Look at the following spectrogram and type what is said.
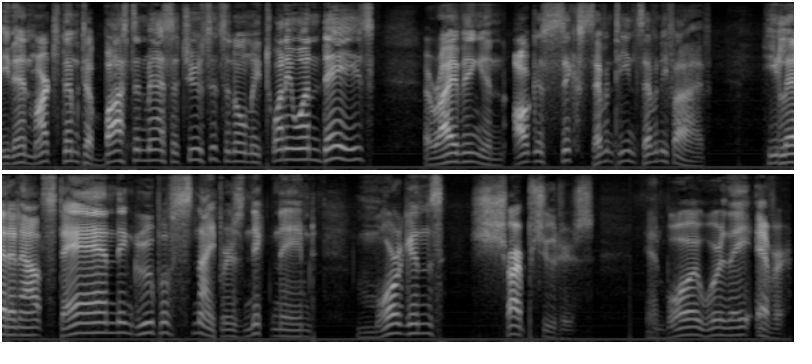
He then marched them to Boston, Massachusetts in only 21 days, arriving in August 6, 1775. He led an outstanding group of snipers nicknamed Morgan's Sharpshooters. And boy, were they ever.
